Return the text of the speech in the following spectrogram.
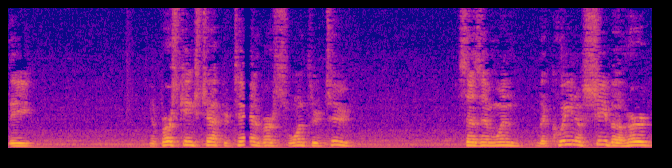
The in 1 Kings chapter 10 verse 1 through 2 says, And when the queen of Sheba heard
